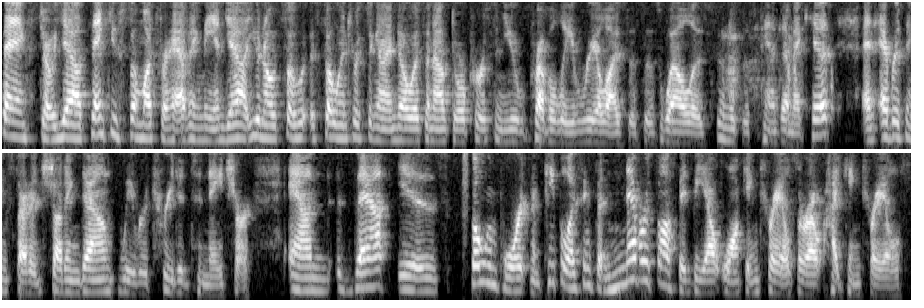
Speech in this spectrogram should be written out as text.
Thanks, Joe. Yeah, thank you so much for having me. And yeah, you know, it's so so interesting. And I know as an outdoor person, you probably realize this as well. As soon as this pandemic hit and everything started shutting down, we retreated to nature. And that is so important. And people, I think, that never thought they'd be out walking trails or out hiking trails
